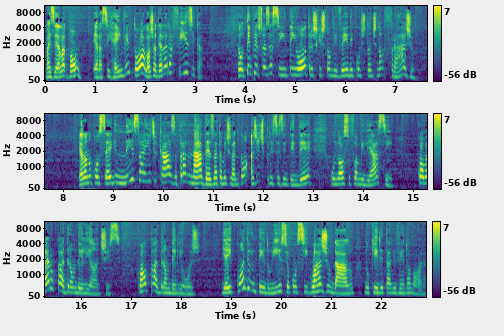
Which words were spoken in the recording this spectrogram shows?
Mas ela, bom, ela se reinventou, a loja dela era física. Então, tem pessoas assim, tem outras que estão vivendo em constante naufrágio. Ela não consegue nem sair de casa para nada, exatamente nada. Então, a gente precisa entender o nosso familiar, assim, qual era o padrão dele antes? Qual o padrão dele hoje? E aí, quando eu entendo isso, eu consigo ajudá-lo no que ele está vivendo agora.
